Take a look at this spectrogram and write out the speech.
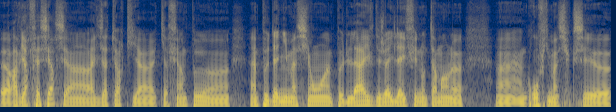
Euh, Javier Fesser, c'est un réalisateur qui a, qui a fait un peu, euh, un peu d'animation, un peu de live. Déjà, il avait fait notamment le, un, un gros film à succès euh,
